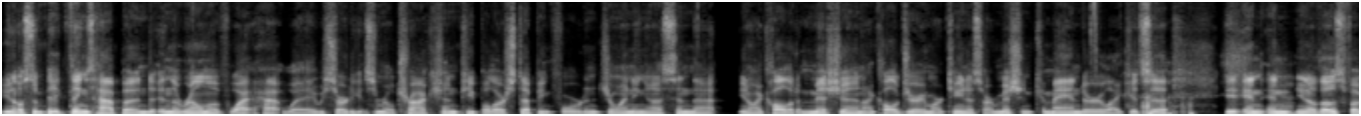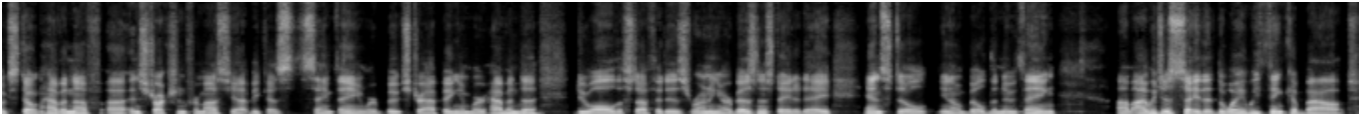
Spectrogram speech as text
you know, some big things happened in the realm of White Hat Way. We started to get some real traction. People are stepping forward and joining us in that. You know, I call it a mission. I call Jerry Martinez our mission commander. Like it's a, it- and and Yeah. you know those folks don't have enough uh, instruction from us yet because same thing. We're bootstrapping and we're having to do all the stuff that is running our business day to day, and still you know build the new thing. Um, I would just say that the way we think about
